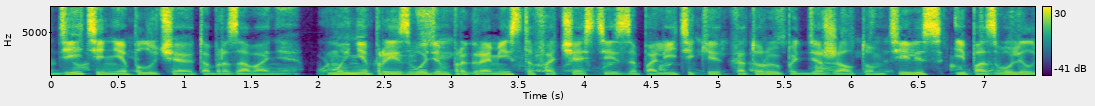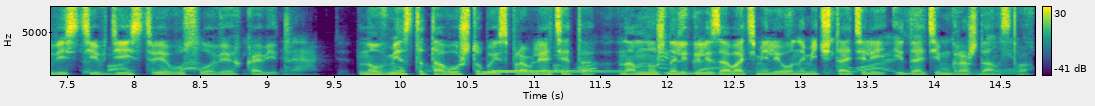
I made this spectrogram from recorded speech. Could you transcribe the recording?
Дети не получают образование. Мы не производим программистов отчасти из-за политики, которую поддержал Том Тиллис и позволил ввести в действие в условиях ковид. Но вместо того, чтобы исправлять это, нам нужно легализовать миллионы мечтателей и дать им гражданство.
